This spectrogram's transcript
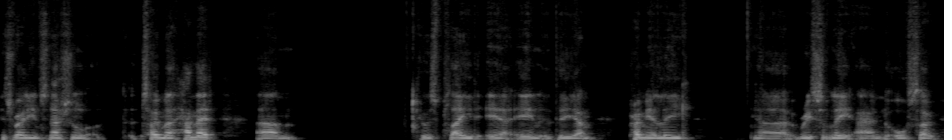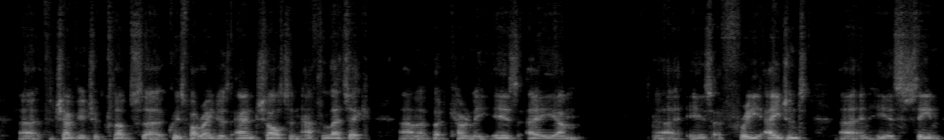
Israeli international Tomer Hemed, um, who has played in the um, Premier League uh, recently and also uh, for championship clubs, uh, Queen's Park Rangers and Charlton Athletic um, but currently is a um, uh, is a free agent, uh, and he is seen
